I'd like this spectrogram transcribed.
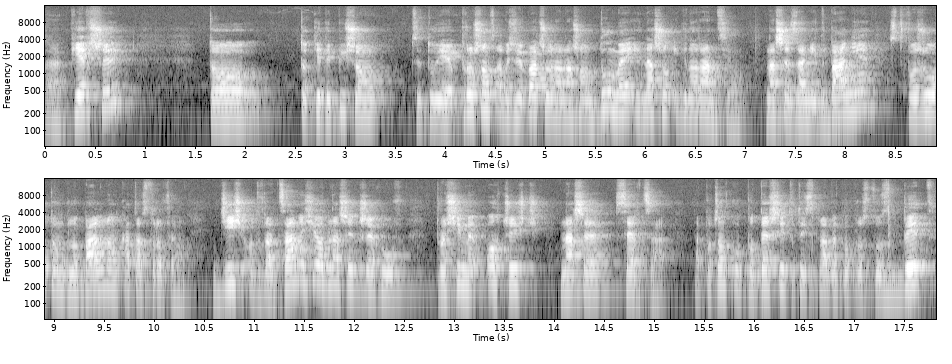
E, Pierwszy to, to kiedy piszą, cytuję, prosząc, abyś wybaczył na naszą dumę i naszą ignorancję. Nasze zaniedbanie stworzyło tą globalną katastrofę. Dziś odwracamy się od naszych grzechów, prosimy oczyść nasze serca. Na początku podeszli do tej sprawy po prostu zbyt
